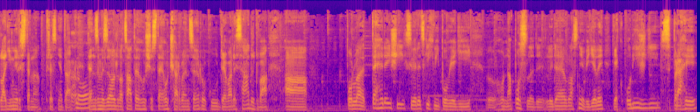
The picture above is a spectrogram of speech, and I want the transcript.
Vladimír Strnat, přesně tak. Ano. Ten zmizel 26. července roku 92 a podle tehdejších svědeckých výpovědí eh, ho naposledy lidé vlastně viděli, jak odjíždí z Prahy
